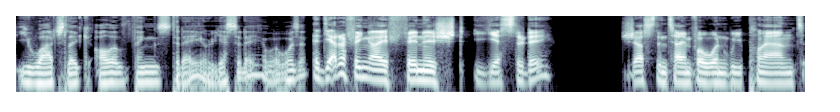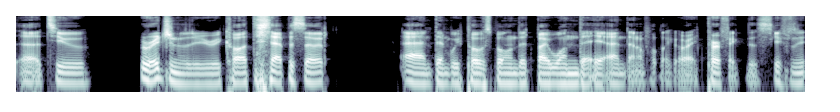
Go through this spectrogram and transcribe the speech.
you watched like all of the things today or yesterday, or what was it? the other thing I finished yesterday, just in time for when we planned uh, to originally record this episode. And then we postponed it by one day, and then I thought like, all right, perfect. This gives me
